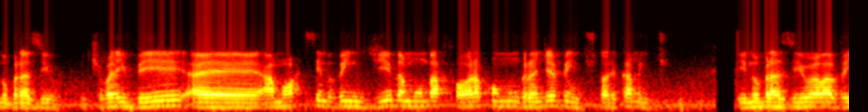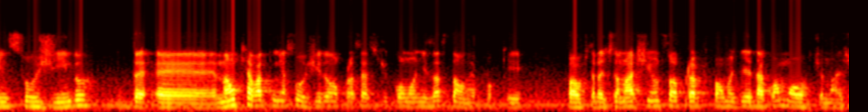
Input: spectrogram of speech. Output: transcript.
no Brasil. A gente vai ver é, a morte sendo vendida mundo afora como um grande evento, historicamente. E no Brasil ela vem surgindo, é, não que ela tenha surgido no processo de colonização, né? porque povos tradicionais tinham sua própria forma de lidar com a morte, mas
